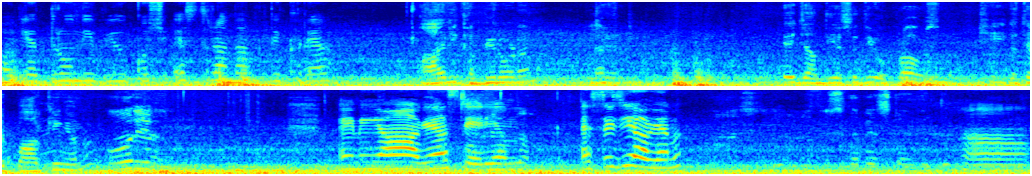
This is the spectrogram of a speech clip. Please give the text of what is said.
ਔਰ ਇਧਰੋਂ ਦੀ ਵਿਊ ਕੁਝ ਇਸ ਤਰ੍ਹਾਂ ਦਾ ਦਿਖ ਰਿਹਾ। ਆ ਜਿਹੜੀ ਖੱਬੀ ਰੋਡ ਆ ਨਾ ਲੈਫਟ ਇਹ ਜਾਂਦੀ ਹੈ ਸਿੱਧੀ ਉਪਰਾ ਹਾਊਸ ਠੀਕ। ਇੱਥੇ ਪਾਰਕਿੰਗ ਹੈ ਨਾ। ਹੋਰ ਯਾਰ। ਨਹੀਂ ਨਹੀਂ ਆ ਆ ਗਿਆ ਸਟੇਡੀਅਮ ਐਸਜੀ ਆ ਗਿਆ ਨਾ? ਹਾਂ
